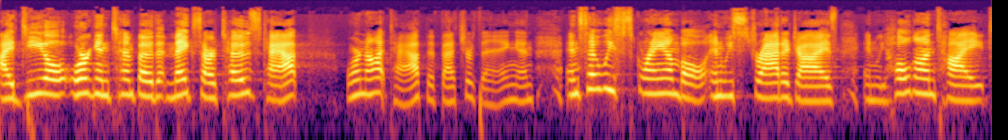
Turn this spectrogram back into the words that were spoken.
ideal organ tempo that makes our toes tap or not tap if that's your thing. And, and so we scramble and we strategize and we hold on tight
